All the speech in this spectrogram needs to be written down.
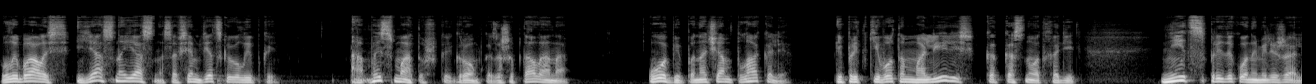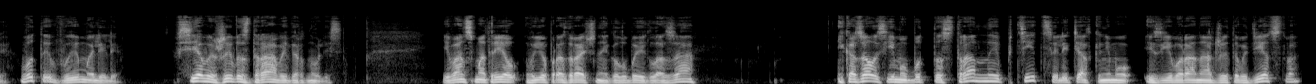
улыбалась ясно-ясно, совсем детской улыбкой. «А мы с матушкой», — громко зашептала она, — «обе по ночам плакали и пред кивотом молились, как ко сну отходить. Ниц пред иконами лежали, вот и вымолили. Все вы живы-здравы вернулись. Иван смотрел в ее прозрачные голубые глаза, и казалось ему, будто странные птицы летят к нему из его рано отжитого детства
